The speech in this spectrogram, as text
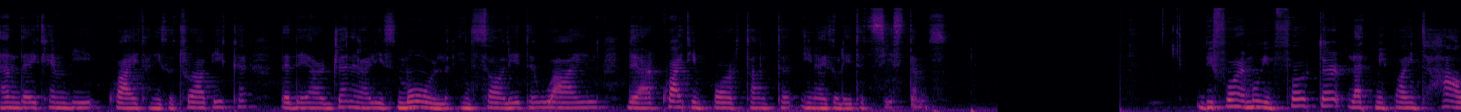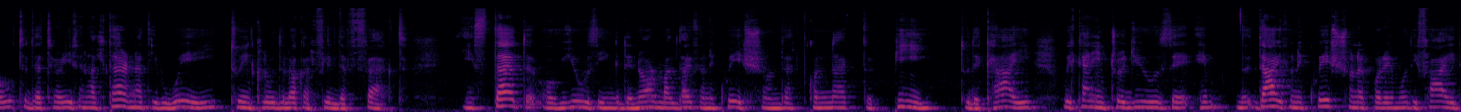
and they can be quite anisotropic, that they are generally small in solid while they are quite important in isolated systems. Before moving further, let me point out that there is an alternative way to include local field effect. Instead of using the normal Dyson equation that connect P to the chi, we can introduce a, a Dyson equation for a modified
